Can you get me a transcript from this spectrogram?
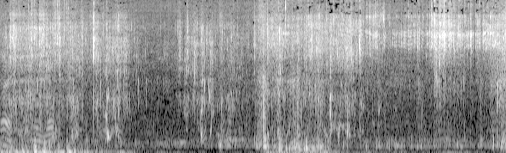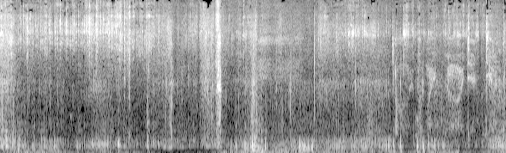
Nice. There you go. Oh, I did, damn it.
